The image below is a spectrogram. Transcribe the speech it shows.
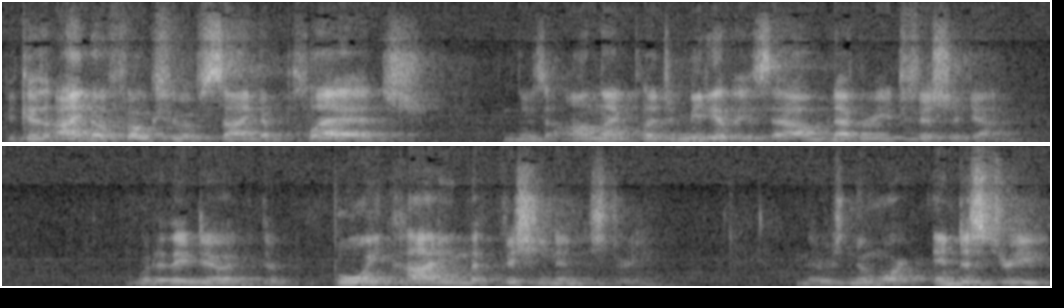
Because I know folks who have signed a pledge, and there's an online pledge immediately, say, I'll never eat fish again. What are they doing? They're boycotting the fishing industry. And there's no more industry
